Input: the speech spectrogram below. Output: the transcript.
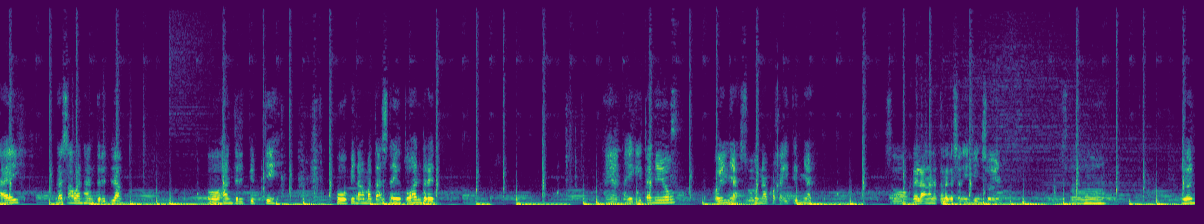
ay nasa 100 lang o 150 o pinakamataas na yung 200 ayan nakikita nyo yung oil niya. So napakaitim niya. So kailangan na talaga siyang i-change oil. So yun.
